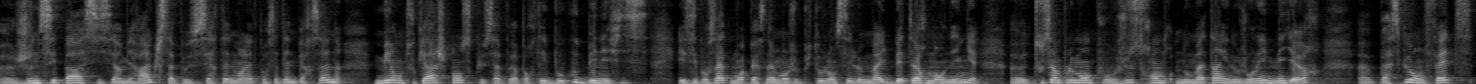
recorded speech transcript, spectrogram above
Euh, je ne sais pas si c'est un miracle, ça peut certainement l'être pour certaines personnes, mais en tout cas, je pense que ça peut apporter beaucoup de bénéfices. Et c'est pour ça que moi, personnellement, je veux plutôt lancer le My Better Morning, euh, tout simplement pour juste rendre nos matins et nos journées meilleurs, parce que en fait,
